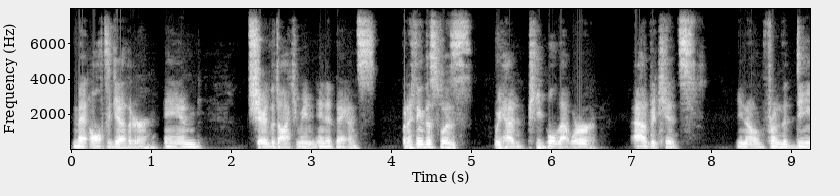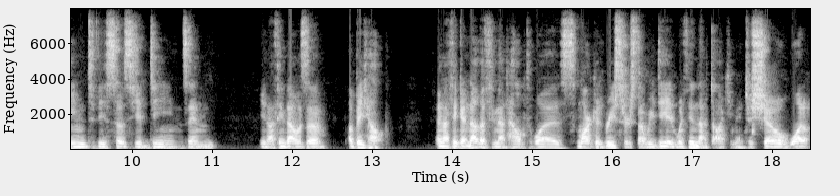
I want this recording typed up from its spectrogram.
met all together and shared the document in advance. But I think this was, we had people that were advocates, you know, from the dean to the associate deans. And, you know, I think that was a, a big help. And I think another thing that helped was market research that we did within that document to show what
